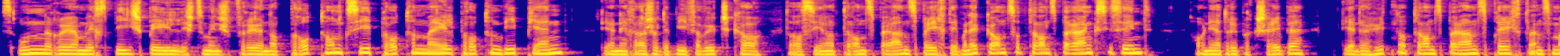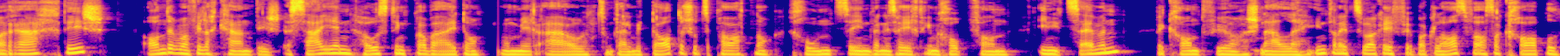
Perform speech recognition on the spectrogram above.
Das unrühmlichste Beispiel ist zumindest früher noch Proton gewesen, Proton Mail, Proton VPN. Die habe ich auch schon dabei verwünscht, dass sie in Transparenzbericht eben nicht ganz so transparent sind. Habe ich auch darüber geschrieben. Die haben ja heute noch Transparenzbericht, wenn es mir recht ist. Andere, die man vielleicht kennt, ist Cyan Hosting Provider, wo wir auch zum Teil mit Datenschutzpartnern Kunden sind, wenn ich es richtig im Kopf habe. Init7, bekannt für schnellen Internetzugriff über Glasfaserkabel.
